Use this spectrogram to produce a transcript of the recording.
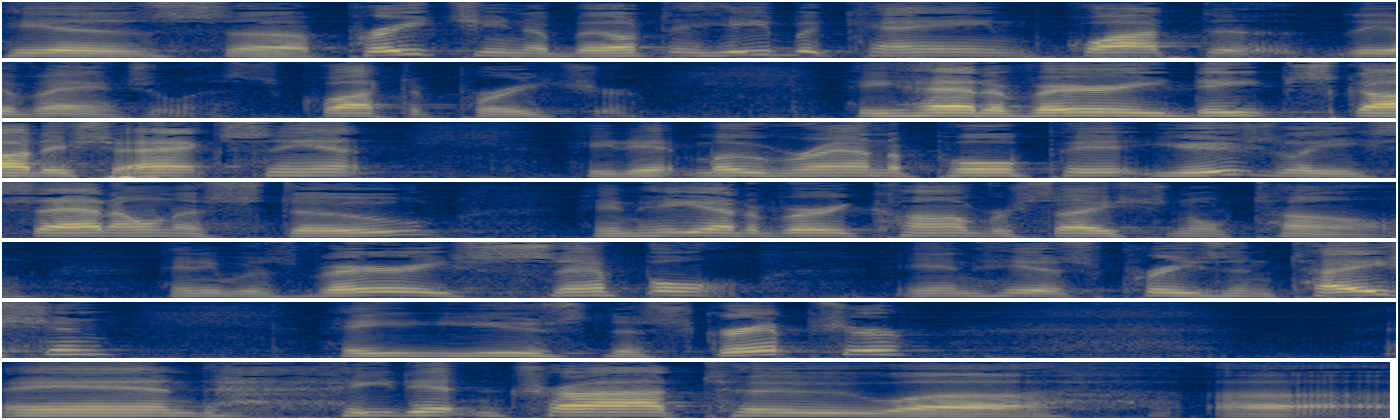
his uh, preaching ability, he became quite the, the evangelist, quite the preacher. He had a very deep Scottish accent. He didn't move around the pulpit. Usually he sat on a stool, and he had a very conversational tone and he was very simple in his presentation. He used the scripture, and he didn't try to uh, uh,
